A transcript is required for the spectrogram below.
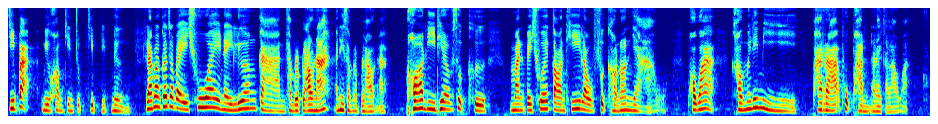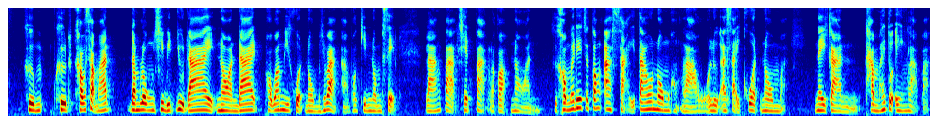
จิบอะ่ะมีความกินจุบจิบนิดนึงแล้วมันก็จะไปช่วยในเรื่องการสำหรับเรานะ อันนี้สำหรับเรานะ ข้อดีที่เราสึกคือ มันไปช่วยตอนที่เราฝึกเขานอนยาว เพราะว่าเขาไม่ได้มีภาระผูกพันอะไรกับเราอะ คือคือเขาสามารถดำรงชีวิตอยู่ได้นอนได้ เพราะว่ามีขวดนมใช่ป่ะอะพอกินนมเสร็จล้างปากเช็ดปากแล้วก็นอน คือเขาไม่ได้จะต้องอาศัยเต้านมของเรา หรืออาศัยขวดนมอะในการทำให้ตัวเองหลับอะ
